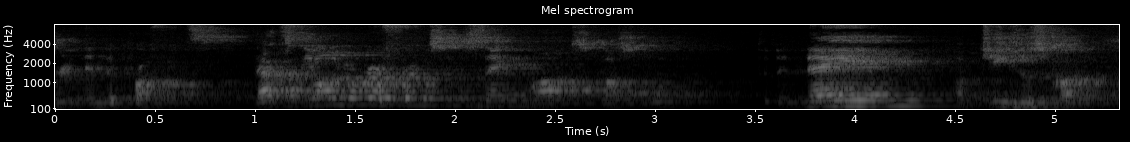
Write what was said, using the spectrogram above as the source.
Written in the prophets. That's the only reference in St. Mark's gospel to the name of Jesus Christ.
